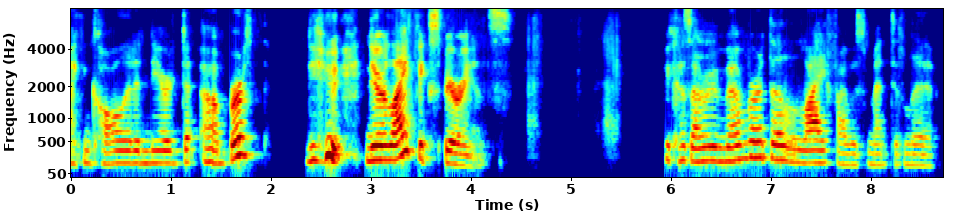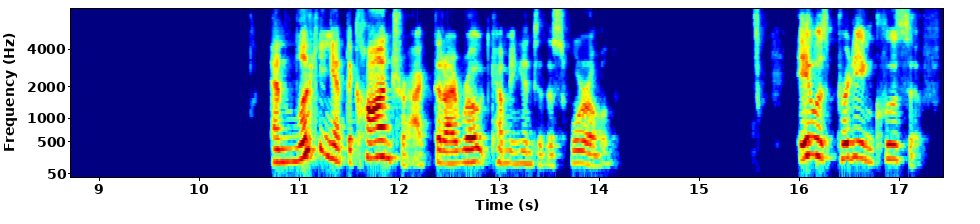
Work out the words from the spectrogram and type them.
I can call it a near de- uh, birth, near life experience because I remember the life I was meant to live. And looking at the contract that I wrote coming into this world, it was pretty inclusive.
